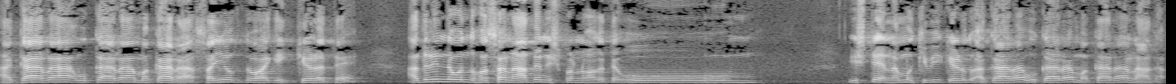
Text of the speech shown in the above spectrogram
ಅಕಾರ, ಉಕಾರ, ಮಕಾರ ಸಂಯುಕ್ತವಾಗಿ ಕೇಳುತ್ತೆ. ಅದರಿಂದ ಒಂದು ಹೊಸ ನಾದ ನಿಷ್ಪನ್ನವಾಗುತ್ತೆ. ಓಂ. ಇಷ್ಟೇ, ನಮ್ಮ ಕಿವಿ ಕೇಳೋದು ಅಕಾರ, ಉಕಾರ, ಮಕಾರ, ನಾದ.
